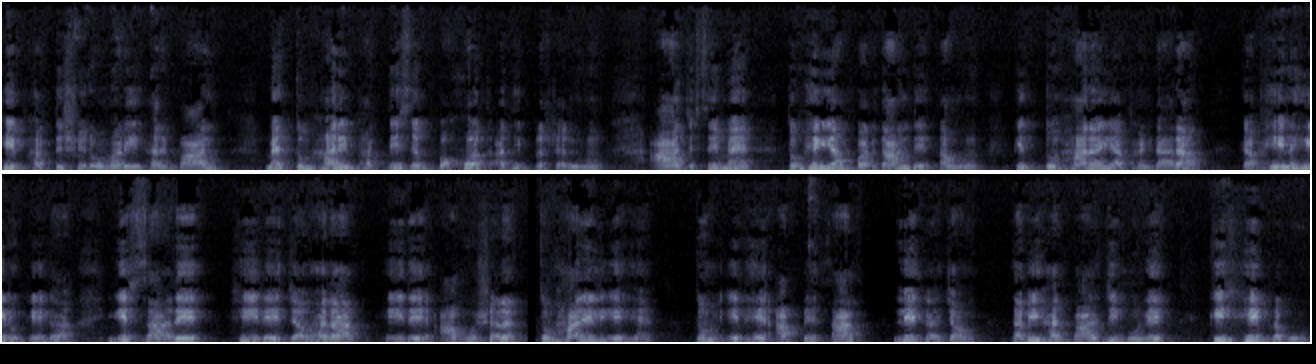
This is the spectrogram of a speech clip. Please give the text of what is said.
हे भक्त शिरोमणि हरिपाल मैं तुम्हारी भक्ति से बहुत अधिक प्रसन्न हूँ। आज से मैं तुम्हें यह वरदान देता हूँ कि तुम्हारा यह भंडारा कभी नहीं रुकेगा। ये सारे हीरे जवाहरात, हीरे आभूषण तुम्हारे लिए हैं। तुम इन्हें अपने साथ लेकर जाओ। तभी हरपाल जी बोले कि, हे प्रभु,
